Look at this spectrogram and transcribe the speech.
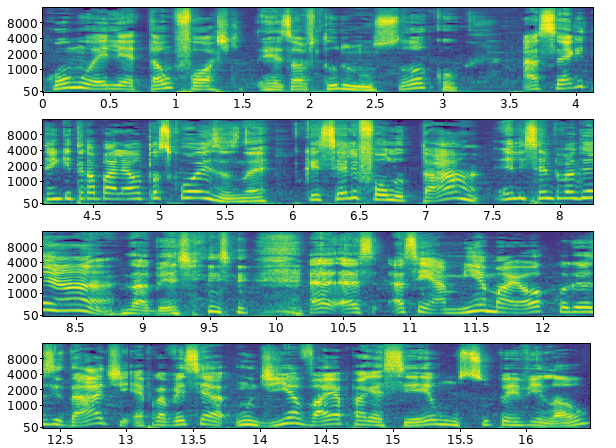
como ele é tão forte que resolve tudo num soco, a série tem que trabalhar outras coisas, né? Porque se ele for lutar, ele sempre vai ganhar, sabe? É, é, assim, a minha maior curiosidade é para ver se um dia vai aparecer um super vilão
